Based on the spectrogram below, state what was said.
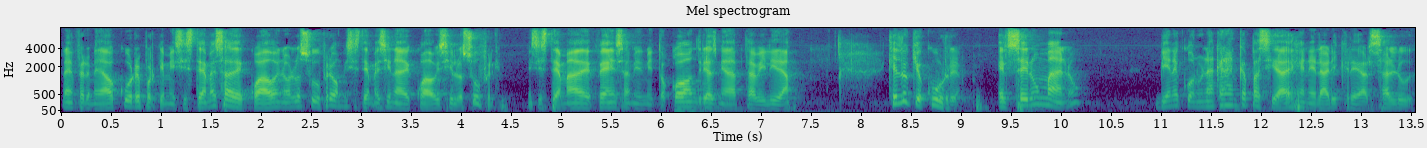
la enfermedad ocurre porque mi sistema es adecuado y no lo sufre o mi sistema es inadecuado y sí lo sufre. Mi sistema de defensa, mis mitocondrias, mi adaptabilidad. ¿Qué es lo que ocurre? El ser humano viene con una gran capacidad de generar y crear salud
